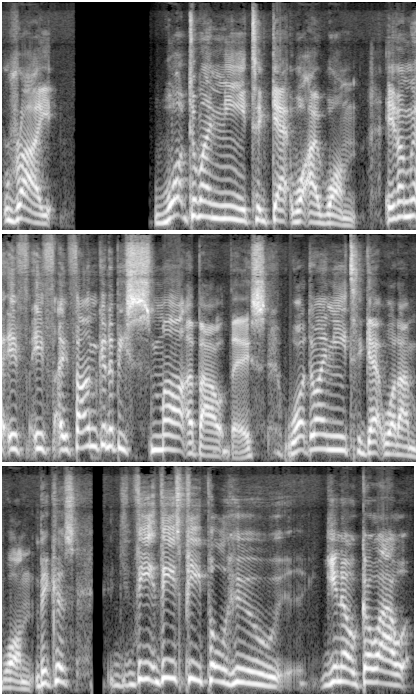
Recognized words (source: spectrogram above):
right. What do I need to get what I want? If I'm if if if I'm going to be smart about this, what do I need to get what I want? Because the, these people who you know go out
